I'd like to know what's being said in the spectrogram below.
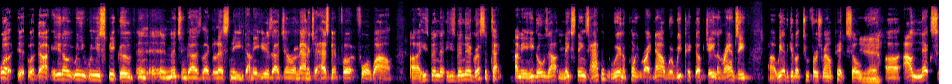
Well, well, Doc, you know when you when you speak of and, and mention guys like Les Snead, I mean he is our general manager, has been for for a while. Uh, he's been the, he's been the aggressive type. I mean he goes out and makes things happen. We're in a point right now where we picked up Jalen Ramsey. Uh, we had to give up two first round picks, so yeah. uh, our next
